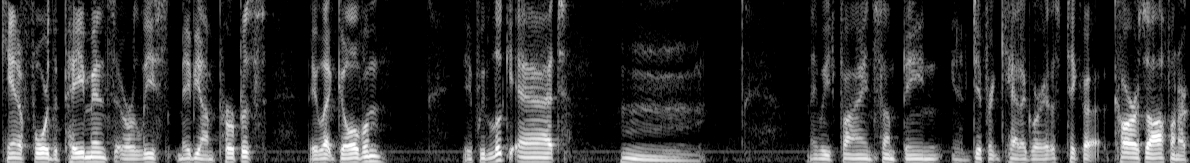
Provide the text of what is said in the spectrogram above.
can't afford the payments, or at least maybe on purpose they let go of them. If we look at, hmm, Maybe we'd find something in a different category. Let's take cars off on our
